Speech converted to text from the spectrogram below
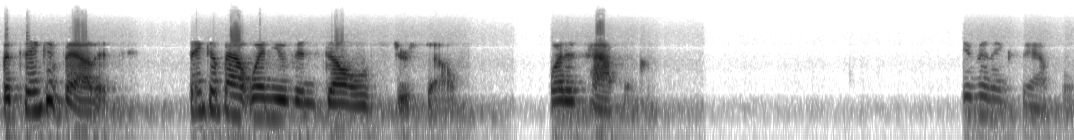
but think about it. Think about when you've indulged yourself. What has happened? Give an example.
